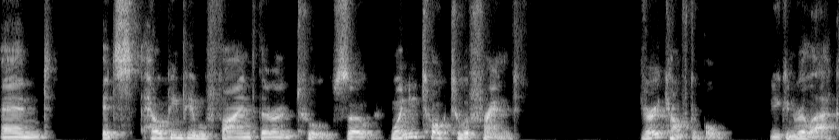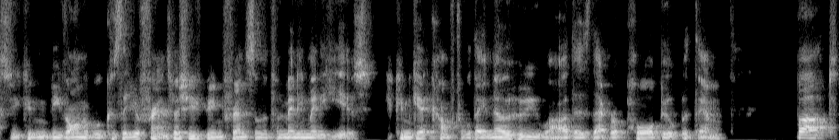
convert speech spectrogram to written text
And it's helping people find their own tools. So when you talk to a friend, very comfortable, you can relax, you can be vulnerable because they're your friends, especially if you've been friends with them for many, many years. You can get comfortable. They know who you are. There's that rapport built with them. But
